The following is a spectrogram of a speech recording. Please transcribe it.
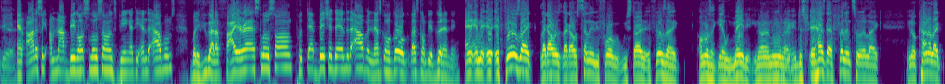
Yeah. And honestly, I'm not big on slow songs being at the end of albums, but if you got a fire ass slow song, put that bitch at the end of the album, and that's gonna go, that's gonna be a good ending. and and it, it feels like like I was like I was telling you before we started. It feels like almost like yeah, we made it. You know what I mean? Like Mm-hmm. it just it has that feeling to it. Like you know, kind of like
